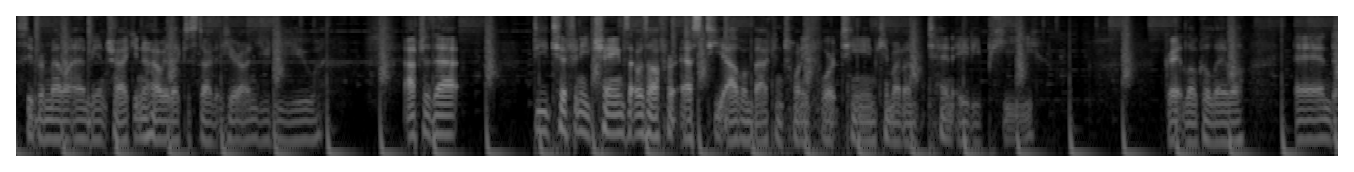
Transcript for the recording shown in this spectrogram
Super mellow ambient track. You know how we like to start it here on UDU. After that, D Tiffany Chains, that was off her ST album back in 2014, came out on 1080p. Great local label. And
